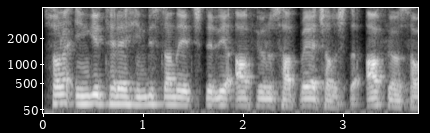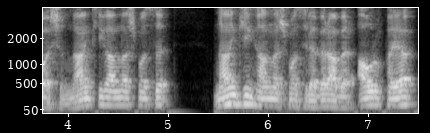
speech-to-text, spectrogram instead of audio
Sonra İngiltere Hindistan'da yetiştirdiği afyonu satmaya çalıştı. Afyon Savaşı Nanking Anlaşması. Nanking Anlaşması ile beraber Avrupa'ya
